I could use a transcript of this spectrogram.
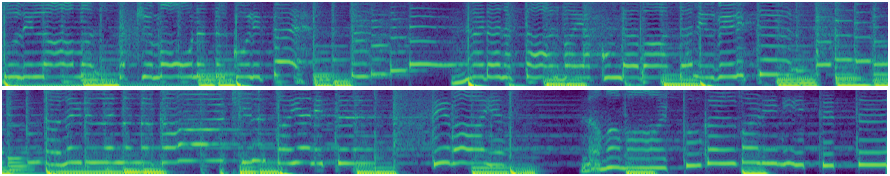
சொல்லில்லாமல் சற்று மௌனத்தில் குளித்த ты ты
